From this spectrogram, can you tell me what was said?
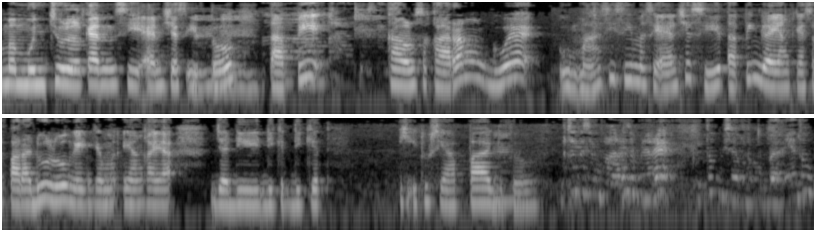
memunculkan si anxious itu. Tapi kalau sekarang gue uh, masih sih masih anxious sih. Tapi nggak yang kayak separah dulu nggak yang kayak yang kayak jadi dikit-dikit ih itu siapa? Gitu. Berarti kesimpulannya sebenarnya itu bisa berubahnya tuh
